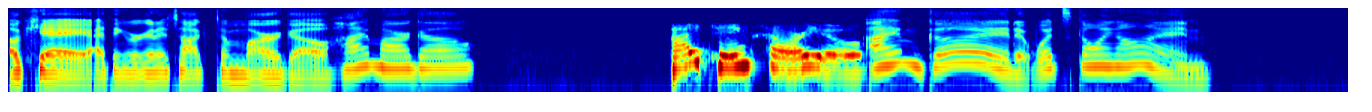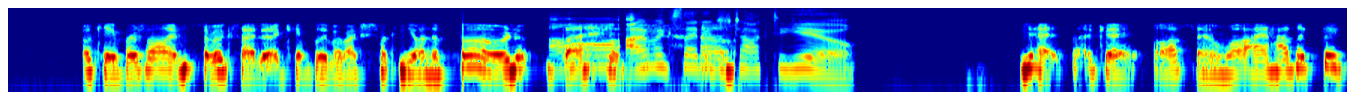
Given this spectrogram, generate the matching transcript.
Okay, I think we're gonna talk to Margot. Hi, Margot. Hi, Tinx. How are you? I'm good. What's going on? Okay, first of all, I'm so excited. I can't believe I'm actually talking to you on the phone. But Oh, I'm excited to um, talk to you. Yes. Okay. Awesome. Well, I have like the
